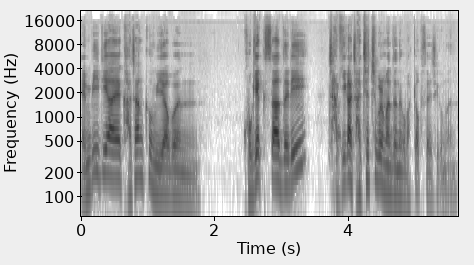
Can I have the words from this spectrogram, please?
엔비디아의 가장 큰 위협은 고객사들이 자기가 자체 칩을 만드는 것밖에 없어요, 지금은.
